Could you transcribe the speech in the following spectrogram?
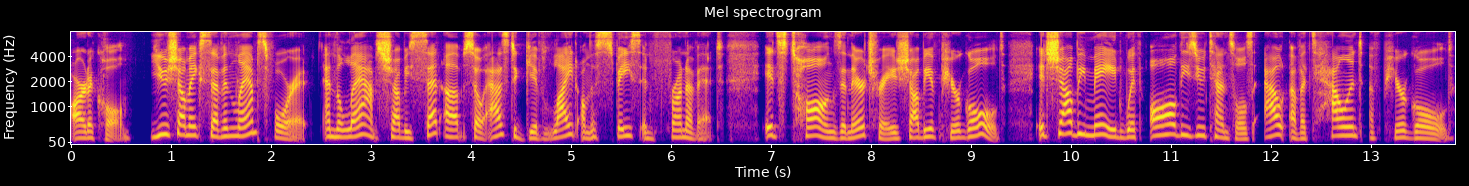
article. You shall make seven lamps for it, and the lamps shall be set up so as to give light on the space in front of it. Its tongs and their trays shall be of pure gold. It shall be made with all these utensils out of a talent of pure gold.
